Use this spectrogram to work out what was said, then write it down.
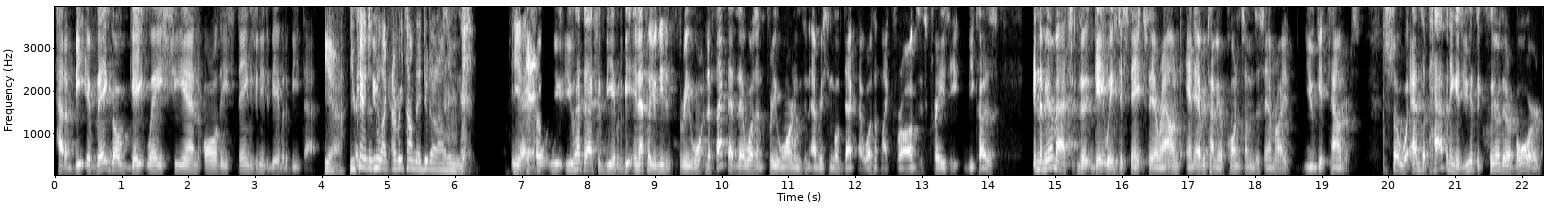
how to beat. If they go gateway, Shien, all these things, you need to be able to beat that. Yeah. You can't just be like every time they do that, I lose. Yeah, Yeah. so you, you had to actually be able to be, and that's why you needed three. War- the fact that there wasn't three warnings in every single deck that wasn't like frogs is crazy because in the mirror match, the gateways just stay stay around, and every time your opponent summons a samurai, you get counters. So what ends up happening is you have to clear their board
